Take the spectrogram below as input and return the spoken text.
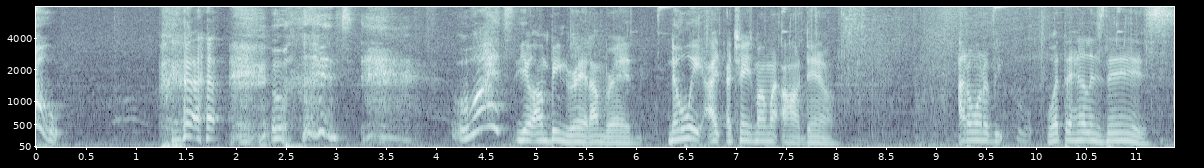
What? What? Yo, I'm being red. I'm red. No, wait. I, I changed my mind. Oh, damn. I don't want to be... What the hell is this?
